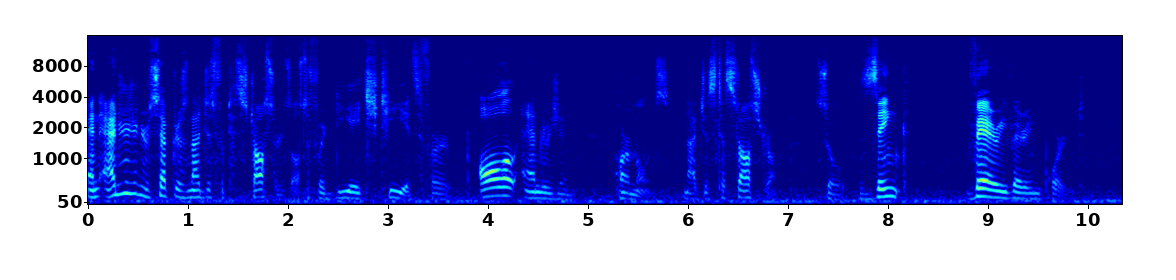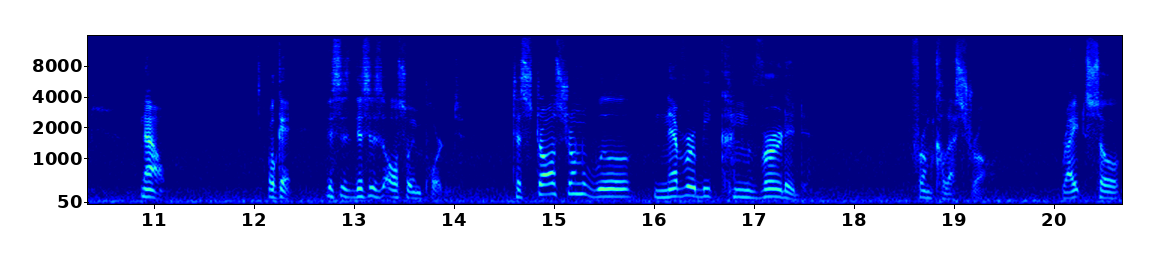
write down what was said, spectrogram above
And androgen receptor is not just for testosterone, it's also for DHT, it's for all androgen hormones, not just testosterone. So, zinc, very, very important. Now, okay, this is, this is also important. Testosterone will never be converted from cholesterol, right? So,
